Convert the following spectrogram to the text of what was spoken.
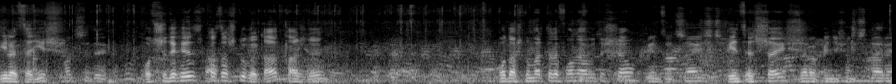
Ile cenisz? Po trzy dychy. Po trzy dychy za sztukę, tak? Każdy. Podasz numer telefonu, jakby ktoś chciał? 506 506 054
